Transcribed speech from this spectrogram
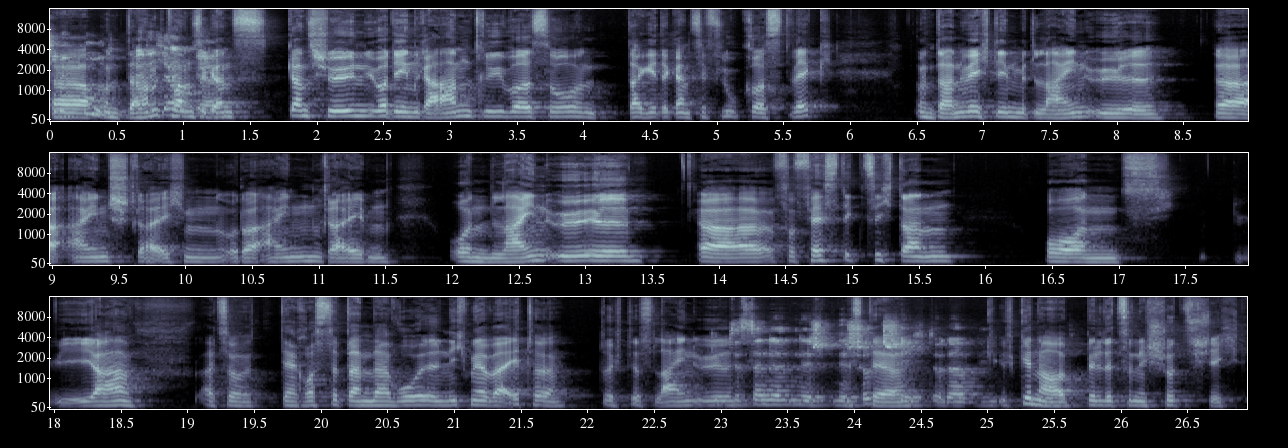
Äh, und Hätte damit ich auch kam sie gern. ganz, ganz schön über den Rahmen drüber, so, und da geht der ganze Flugrost weg. Und dann werde ich den mit Leinöl äh, einstreichen oder einreiben. Und Leinöl äh, verfestigt sich dann und ja, also der rostet dann da wohl nicht mehr weiter durch das Leinöl. Gibt es dann eine, eine, ist der, Schutzschicht oder wie? genau, bildet so eine Schutzschicht.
